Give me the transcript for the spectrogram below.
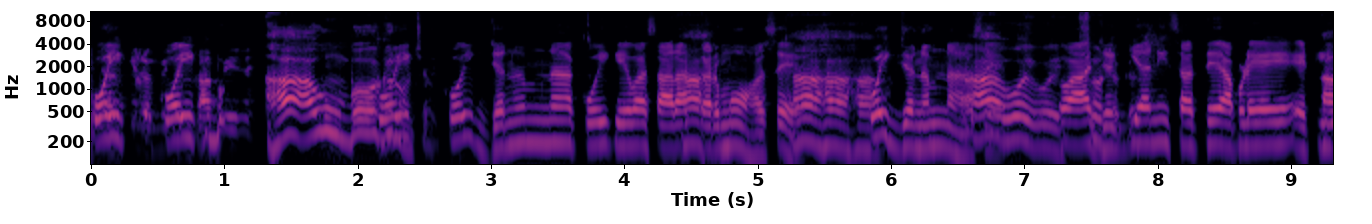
કોઈક કોઈક હા આવું બહુ અઘરું છે. કોઈક જન્મના કોઈક એવા સારા કર્મો હશે. હા હા હા. કોઈક જન્મના હશે. તો આ જગ્યાની સાથે આપણે એટલી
